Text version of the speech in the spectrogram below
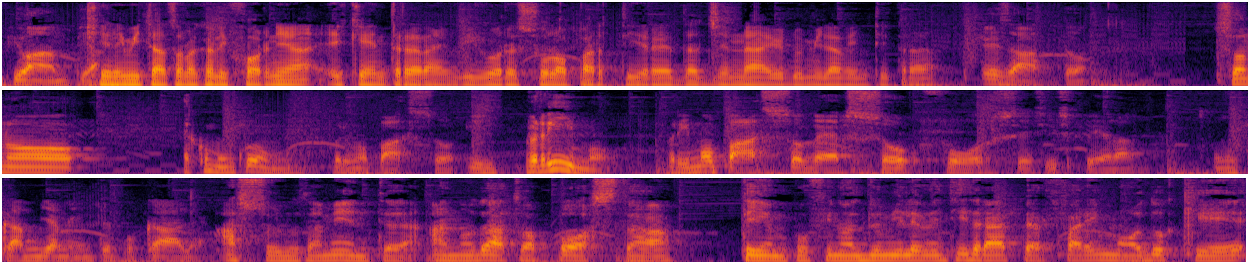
più ampia. Che è limitato alla California e che entrerà in vigore solo a partire da gennaio 2023. Esatto. Sono è comunque un primo passo, il primo, primo passo verso, forse si spera, un cambiamento epocale. Assolutamente, hanno dato apposta tempo fino al 2023 per fare in modo che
